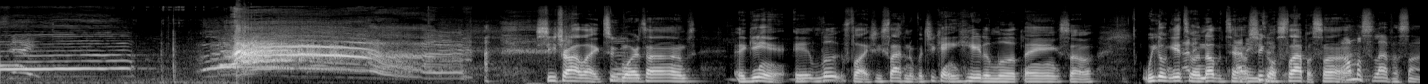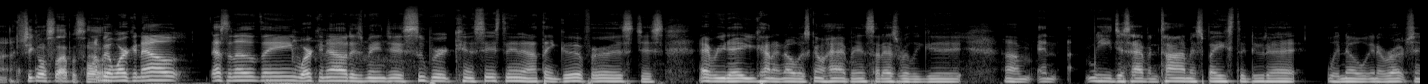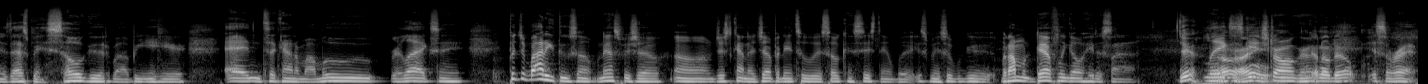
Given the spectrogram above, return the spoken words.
She tried like two more times. Again, it looks like she's slapping it, but you can't hear the little thing. So we gonna get to another town. She gonna slap a sign. I'm gonna slap a sign. she gonna slap a sign. I've been working out. That's another thing. Working out has been just super consistent, and I think good for us. Just every day, you kind of know what's gonna happen, so that's really good. Um, and me just having time and space to do that with no interruptions. That's been so good about being here, adding to kind of my mood, relaxing, put your body through something. That's for sure. Um, just kind of jumping into it, so consistent, but it's been super good. But I'm definitely gonna hit a sign. yeah, legs is all getting stronger. Got no doubt. It's a wrap.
